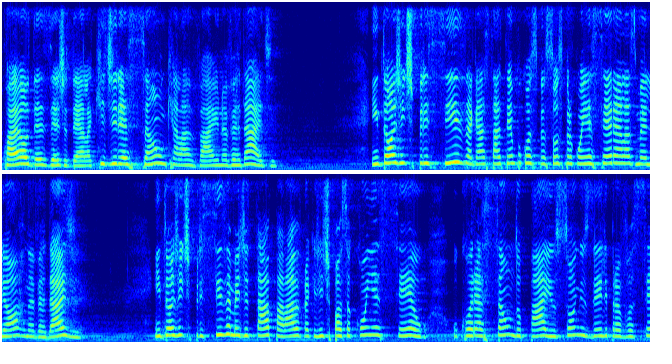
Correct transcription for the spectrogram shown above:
qual é o desejo dela, que direção que ela vai, não é verdade? Então a gente precisa gastar tempo com as pessoas para conhecer elas melhor, não é verdade? Então a gente precisa meditar a palavra para que a gente possa conhecer o, o coração do Pai, os sonhos dele para você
